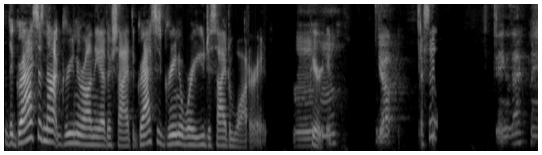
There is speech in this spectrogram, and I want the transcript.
the grass is not greener on the other side. The grass is greener where you decide to water it. period. Mhm. Yep. That's it. Exactly.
